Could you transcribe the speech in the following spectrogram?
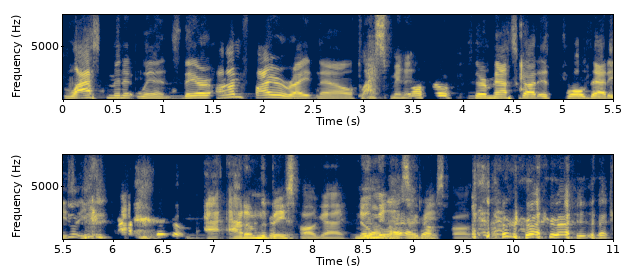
last minute wins. They are on fire right now. Last minute. Also, their mascot is Swole Daddy. So you can pick 'em. A- Adam, the baseball guy. No Yeah, minutes I- I baseball. right, right, right.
